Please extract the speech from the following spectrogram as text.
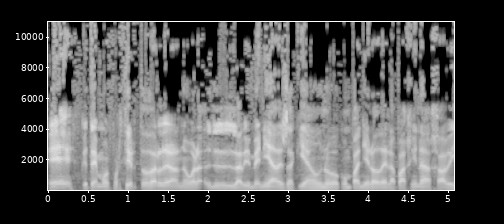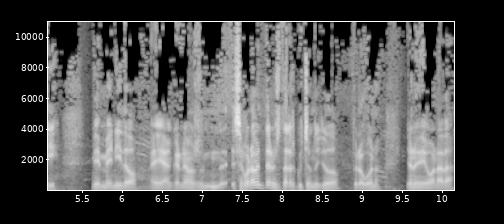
¿eh? que tenemos, por cierto, darle la, nueva- la bienvenida desde aquí a un nuevo compañero de la página, Javi, bienvenido, eh, aunque nos, seguramente nos estará escuchando y todo, pero bueno, yo no digo nada.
